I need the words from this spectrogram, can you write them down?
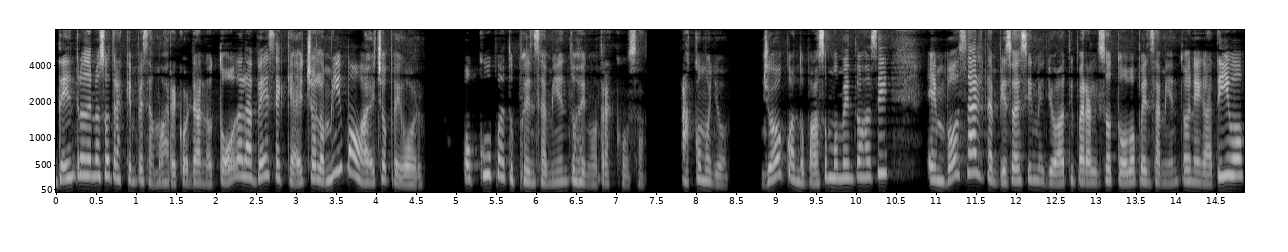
dentro de nosotras que empezamos a recordarnos todas las veces que ha hecho lo mismo o ha hecho peor. Ocupa tus pensamientos en otras cosas. Haz como yo. Yo cuando paso momentos así, en voz alta empiezo a decirme, yo a ti paralizo todo pensamiento negativo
